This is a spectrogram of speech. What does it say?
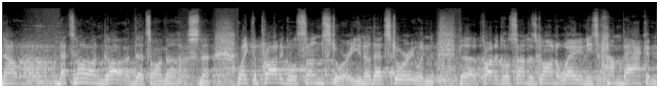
Now, that's not on God, that's on us. Now, like the prodigal son story. You know that story when the prodigal son has gone away and he's come back, and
